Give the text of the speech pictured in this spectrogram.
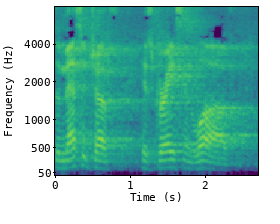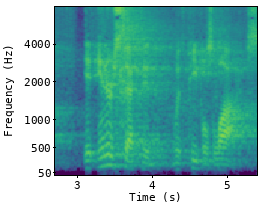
The message of his grace and love, it intersected with people's lives.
